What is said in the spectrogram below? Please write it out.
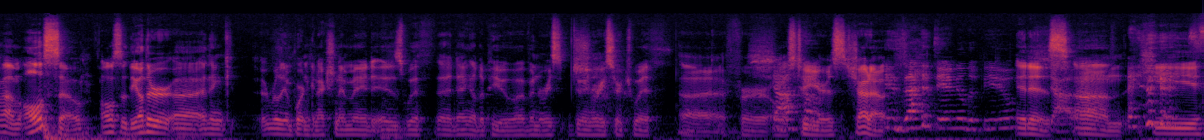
um, also, also the other uh, I think a really important connection I made is with uh, Daniel Depew, who I've been re- doing research with uh, for Shout almost two out. years. Shout out. Is that Daniel Depew? It is. Shout. Um, It he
